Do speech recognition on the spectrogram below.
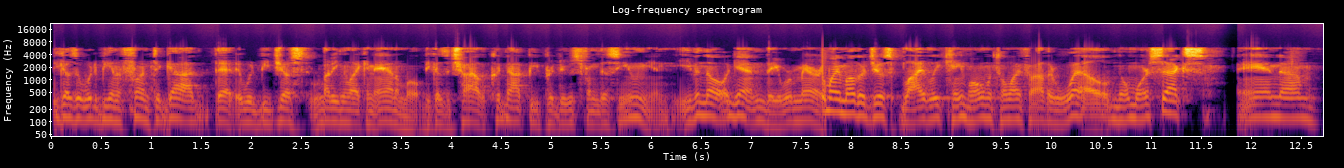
because it would be an affront to God that it would be just running like an animal, because a child could not be produced from this union, even though, again, they were married. So my mother just blithely came home and told my father, well, no more sex. And um,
